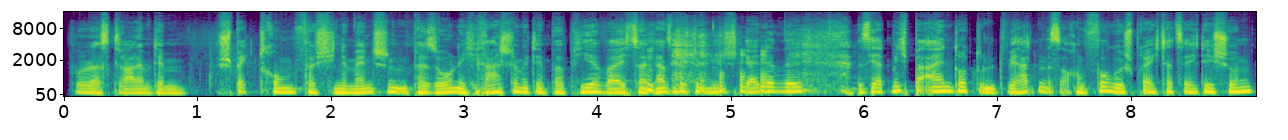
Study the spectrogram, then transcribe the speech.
wo du das gerade mit dem Spektrum verschiedene Menschen und Personen, ich rasche mit dem Papier, weil ich zu einer ganz bestimmten Stelle will. Sie hat mich beeindruckt und wir hatten es auch im Vorgespräch tatsächlich schon.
